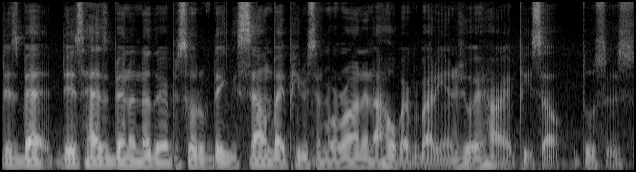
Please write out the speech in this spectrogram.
This ba- this has been another episode of Daily Sound by Peterson Moran, and I hope everybody enjoy. All right, peace out, deuces.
